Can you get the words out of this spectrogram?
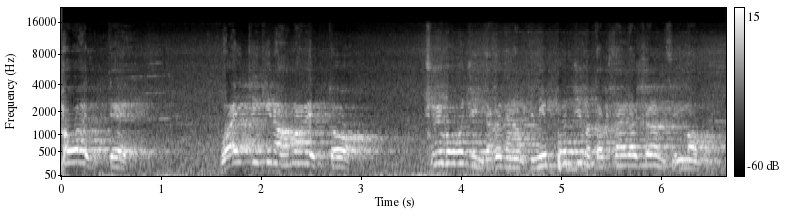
ハワイ行ってワイキキの浜辺と中国人だけじゃなくて日本人もたくさんいらっしゃるんです今も。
